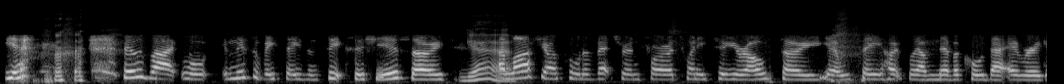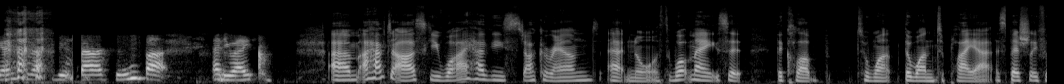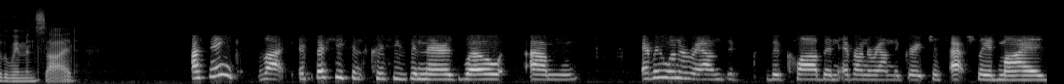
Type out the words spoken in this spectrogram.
Yeah, feels like well, and this will be season six this year. So yeah, and last year I was called a veteran for a 22 year old. So yeah, we'll see. Hopefully, I'm never called that ever again. So that's a bit embarrassing. But anyway, um, I have to ask you, why have you stuck around at North? What makes it the club to want the one to play at, especially for the women's side? I think, like, especially since Chrissy's been there as well, um, everyone around the, the club and everyone around the group just actually admires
